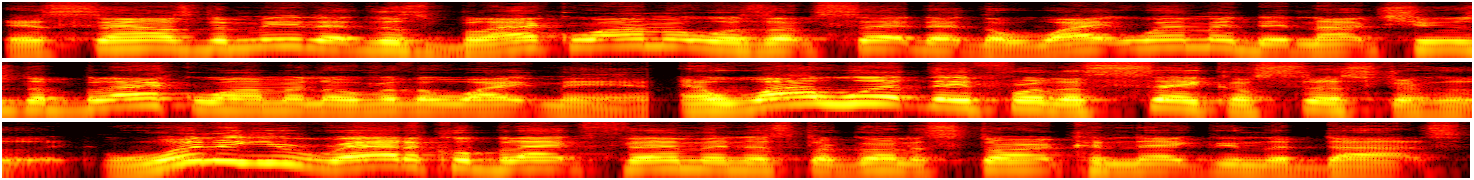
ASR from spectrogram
It sounds to me that this black woman was upset that the white women did not choose the black woman over the white man. And why would they for the sake of sisterhood? When are you radical black feminists are going to start connecting the dots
